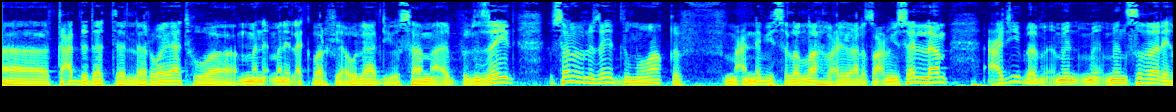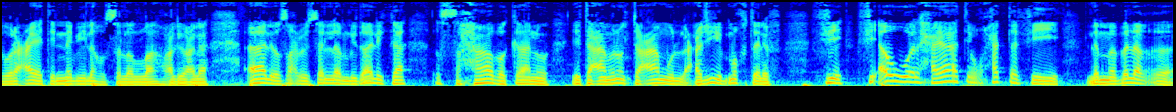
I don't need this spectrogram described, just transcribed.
آه، تعددت الروايات هو من من الأكبر في أولاد أسامة بن زيد، أسامة بن زيد له مواقف مع النبي صلى الله عليه وعلى صحبه وسلم عجيبة من من صغره ورعاية النبي له صلى الله عليه وعلى آله وصحبه وسلم. لذلك الصحابة كانوا يتعاملون تعامل عجيب مختلف في في أول حياته وحتى في لما بلغ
